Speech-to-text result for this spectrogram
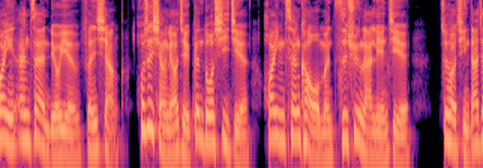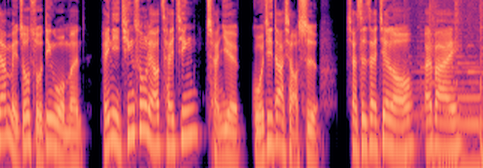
欢迎按赞、留言、分享，或是想了解更多细节，欢迎参考我们资讯栏连结。最后，请大家每周锁定我们，陪你轻松聊财经、产业、国际大小事。下次再见喽，拜拜。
